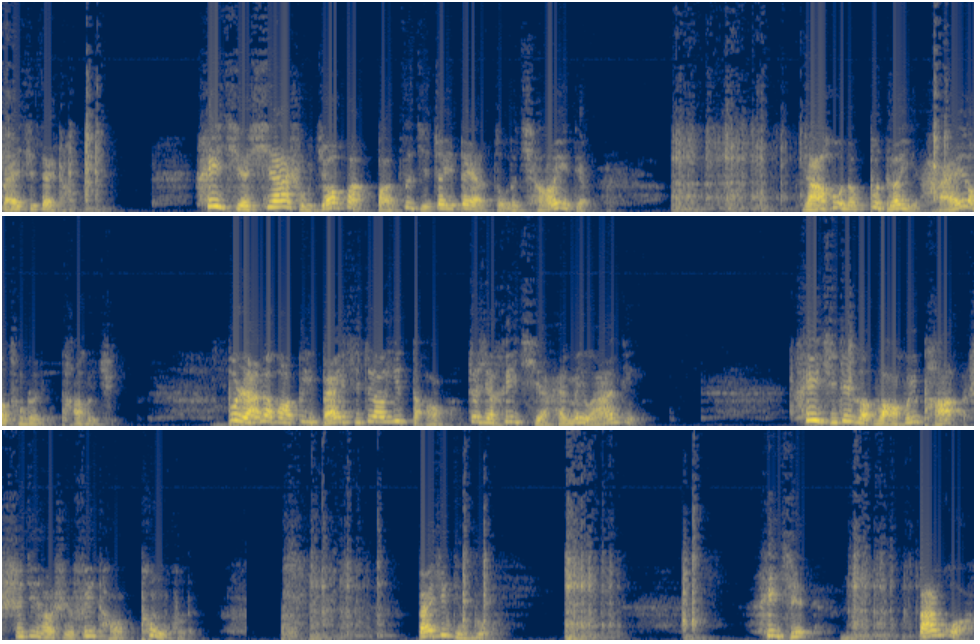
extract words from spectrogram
白棋再长，黑棋先手交换，把自己这一带走的强一点，然后呢不得已还要从这里爬回去，不然的话被白棋这样一挡，这些黑棋还没有安定，黑棋这个往回爬实际上是非常痛苦的。白棋顶住，黑棋搬过。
